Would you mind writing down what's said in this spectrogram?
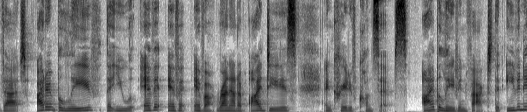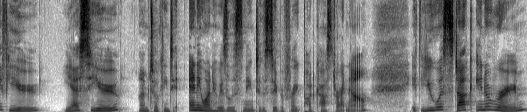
that I don't believe that you will ever, ever, ever run out of ideas and creative concepts. I believe, in fact, that even if you yes, you, I'm talking to anyone who is listening to the Super Freak podcast right now. If you were stuck in a room,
